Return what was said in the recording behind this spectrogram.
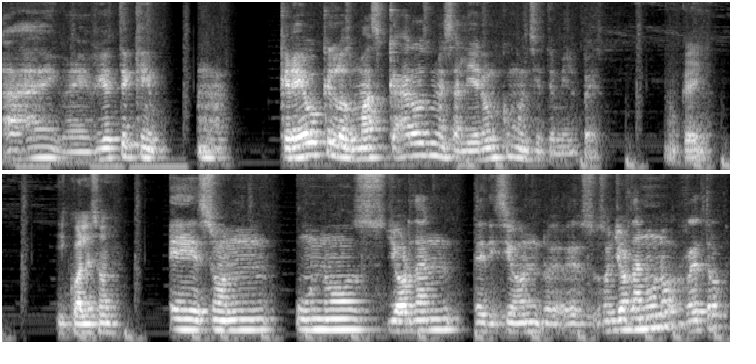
Ay, güey, fíjate que creo que los más caros me salieron como en 7 mil pesos. Ok. ¿Y cuáles son? Eh, son unos Jordan edición, eh, son Jordan 1 retro,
